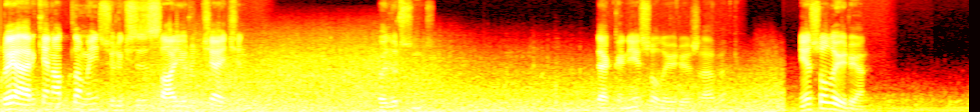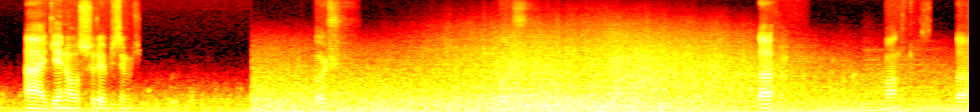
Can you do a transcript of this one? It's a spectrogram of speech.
Buraya erken atlamayın. Sülük sizi sağa yürüteceği için ölürsünüz. Bir dakika niye sola yürüyoruz abi? Niye sola yürüyorsun? Ha gene o süre bizim için. Koş. Sağ. Lan. Sağ.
